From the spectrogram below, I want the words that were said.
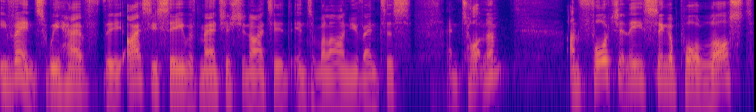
events. We have the ICC with Manchester United, Inter Milan, Juventus, and Tottenham. Unfortunately, Singapore lost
